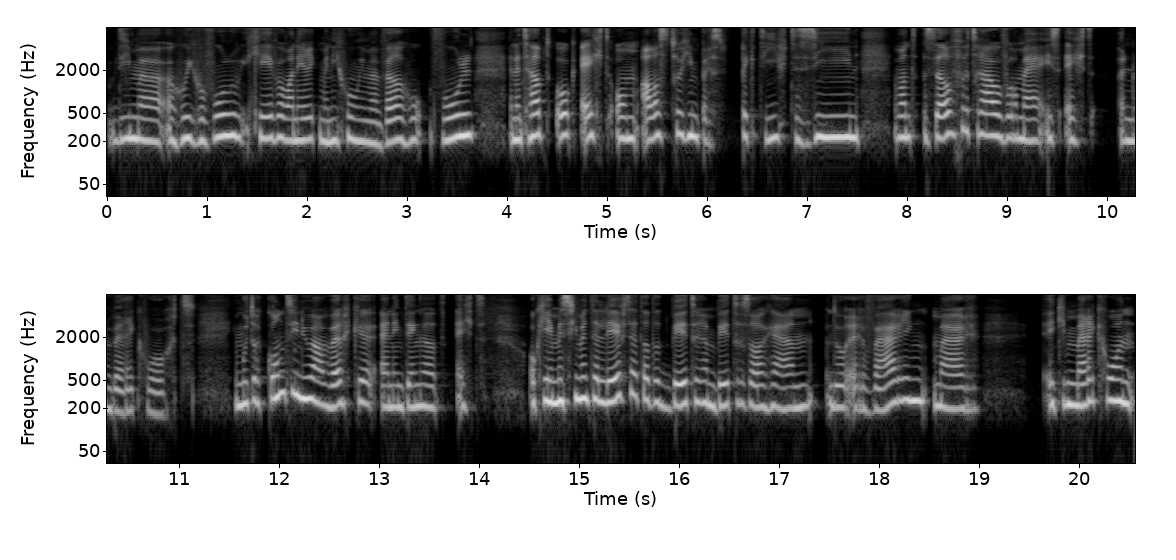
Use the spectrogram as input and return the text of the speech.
die me een goed gevoel geven wanneer ik me niet goed in mijn vel voel. En het helpt ook echt om alles terug in perspectief te zien. Want zelfvertrouwen voor mij is echt een werkwoord. Je moet er continu aan werken en ik denk dat echt... Oké, misschien met de leeftijd dat het beter en beter zal gaan door ervaring, maar ik merk gewoon,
